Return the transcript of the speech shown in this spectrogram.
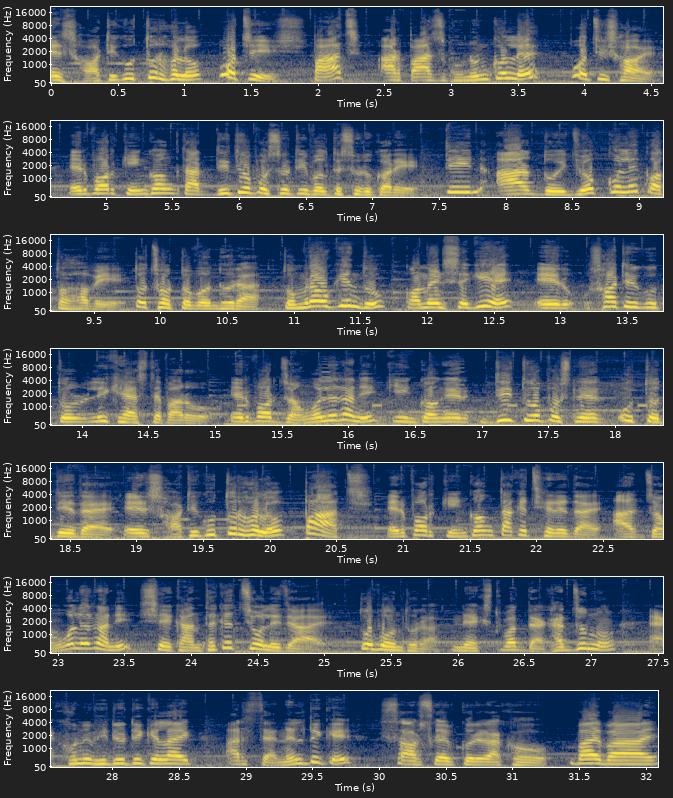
এর সঠিক উত্তর হলো পঁচিশ। পাঁচ আর পাঁচ গুণন করলে পঁচিশ হয়। এরপর কিংকং তার দ্বিতীয় প্রশ্নটি বলতে শুরু করে, তিন আর দুই যোগ করলে কত হবে? তো ছোট্ট বন্ধুরা, তোমরাও কিন্তু কমেন্টসে গিয়ে এর সঠিক উত্তর লিখে আসতে পারো। এরপর জঙ্গলের রানী কিংকং এর দ্বিতীয় প্রশ্নের উত্তর দিয়ে দেয়। এর সঠিক উত্তর হলো পাঁচ। এরপর কিংকং তাকে ছেড়ে দেয় আর জঙ্গলের রানী সেখান থেকে চলে যায়। তো বন্ধুরা নেক্সট বার দেখার জন্য এখনই ভিডিওটিকে লাইক আর চ্যানেলটিকে সাবস্ক্রাইব করে রাখো। Bye bye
